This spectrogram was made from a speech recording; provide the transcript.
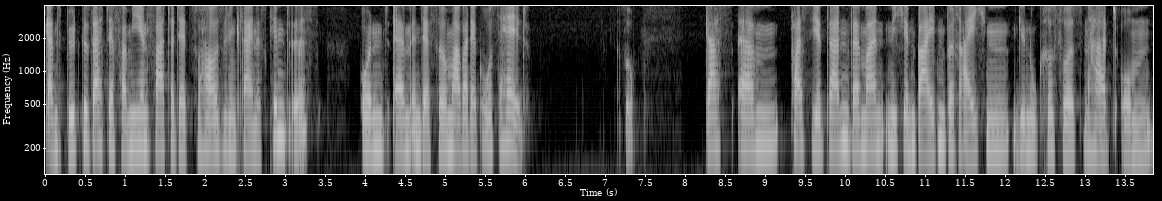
ganz blöd gesagt, der Familienvater, der zu Hause wie ein kleines Kind ist und ähm, in der Firma aber der große Held. So. Das ähm, passiert dann, wenn man nicht in beiden Bereichen genug Ressourcen hat, um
